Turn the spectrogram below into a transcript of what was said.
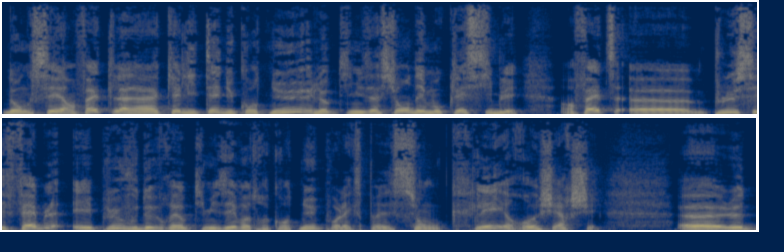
Donc c'est en fait la qualité du contenu et l'optimisation des mots-clés ciblés. En fait, euh, plus c'est faible et plus vous devrez optimiser votre contenu pour l'expression clé recherchée. Euh, le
